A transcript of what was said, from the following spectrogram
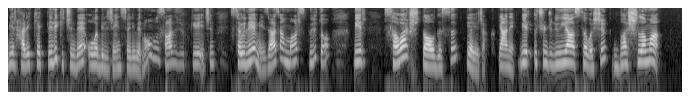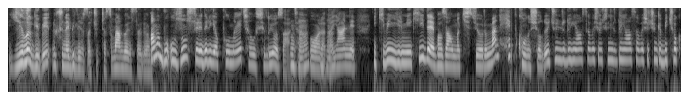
bir hareketlilik içinde olabileceğini söyleyebilirim ama bunu sadece Türkiye için söyleyemeyiz. Zaten Mars Plüto bir savaş dalgası yayacak. Yani bir 3. Dünya Savaşı başlama yılı gibi düşünebiliriz açıkçası. Ben böyle söylüyorum. Ama bu uzun süredir yapılmaya çalışılıyor zaten Hı hı, bu arada. hı. Yani 2022'yi de baz almak istiyorum ben. Hep konuşuluyor. Üçüncü Dünya Savaşı, Üçüncü Dünya Savaşı. Çünkü birçok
